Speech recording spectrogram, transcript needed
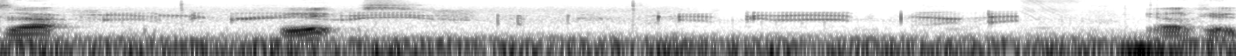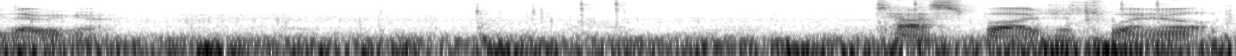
Is that fixed? Okay, there we go. Taskbar just went up.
